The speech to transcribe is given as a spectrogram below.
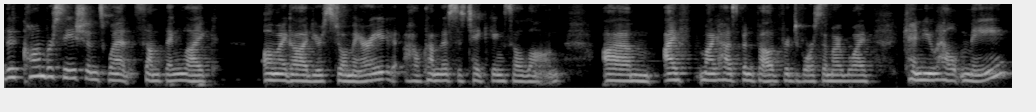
the conversations went something like, Oh my God, you're still married? How come this is taking so long? Um, I my husband filed for divorce and my wife, can you help me?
